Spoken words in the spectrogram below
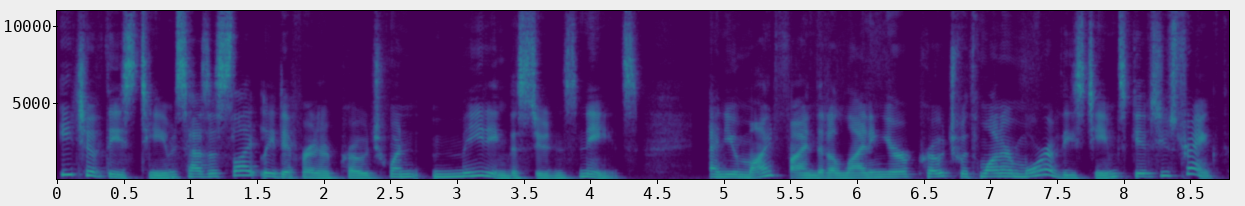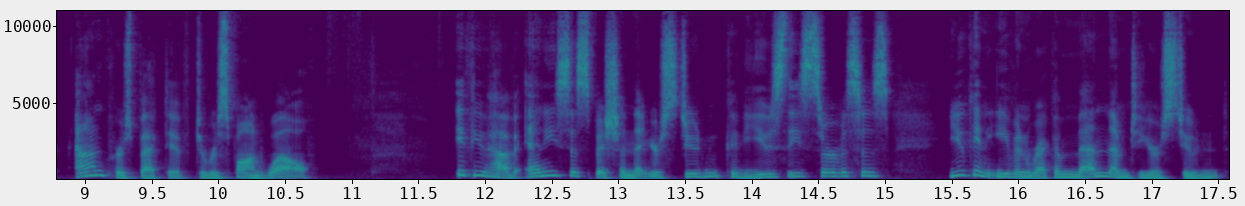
Each of these teams has a slightly different approach when meeting the student's needs. And you might find that aligning your approach with one or more of these teams gives you strength and perspective to respond well. If you have any suspicion that your student could use these services, you can even recommend them to your student,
